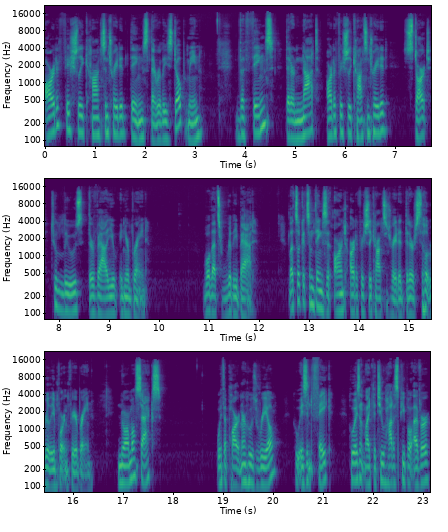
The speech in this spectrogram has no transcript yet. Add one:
artificially concentrated things that release dopamine, the things that are not artificially concentrated start to lose their value in your brain. Well, that's really bad. Let's look at some things that aren't artificially concentrated that are still really important for your brain. Normal sex with a partner who's real, who isn't fake, who isn't like the two hottest people ever,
